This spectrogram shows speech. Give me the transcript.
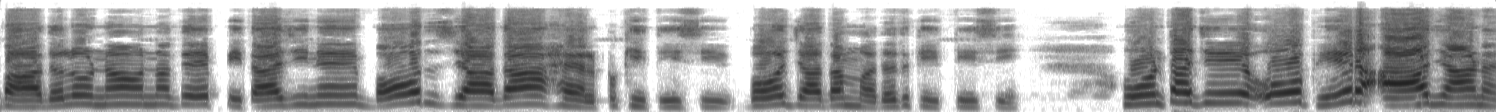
ਬਾਦਲ ਉਹਨਾਂ ਉਹਨਾਂ ਦੇ ਪਿਤਾ ਜੀ ਨੇ ਬਹੁਤ ਜ਼ਿਆਦਾ ਹੈਲਪ ਕੀਤੀ ਸੀ ਬਹੁਤ ਜ਼ਿਆਦਾ ਮਦਦ ਕੀਤੀ ਸੀ। ਹੁਣ ਤਾਂ ਜੇ ਉਹ ਫੇਰ ਆ ਜਾਣ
